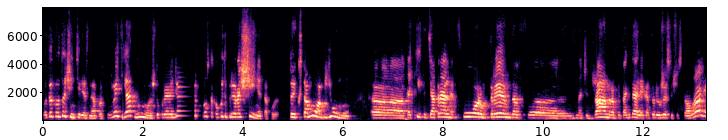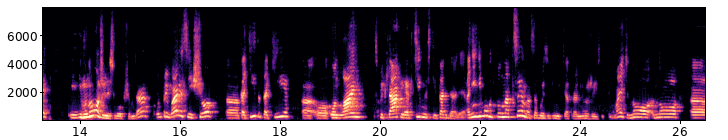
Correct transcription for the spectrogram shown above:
Вот это вот очень интересный вопрос. Понимаете, я думаю, что произойдет просто какое-то превращение такое. То есть к тому объему э, каких-то театральных форм, трендов, э, значит, жанров и так далее, которые уже существовали и, и множились, в общем, да, вот прибавятся еще какие-то такие онлайн спектакли, активности и так далее. Они не могут полноценно собой заменить театральную жизнь, понимаете, но, но э,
